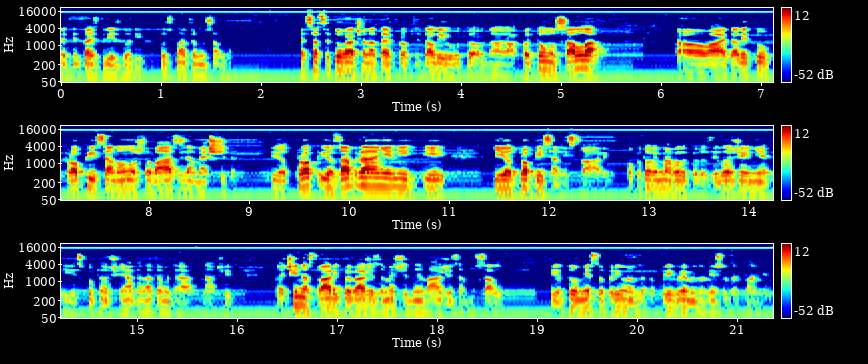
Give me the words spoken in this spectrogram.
15, 20, 30 godina, to smatra musallom. E sad se to vraća na taj propis. Da li u to, na, ako je to musalla, ovaj, da li je tu propisano ono što vazi za mešćide. I od, prop, i od zabranjenih i, i od propisanih stvari. Oko toga ima veliko razilaženje i skupina učenjaka na tome da znači, većina stvari koje važe za mešćid ne važi za musallu. Od to mjesto privremeno, mjesto za klanjanje.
